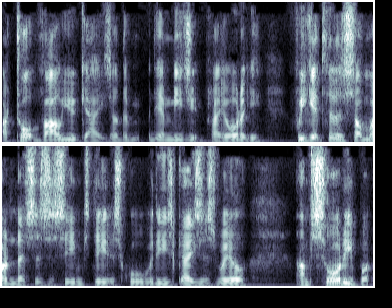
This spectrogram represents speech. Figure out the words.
Our top value guys are the the immediate priority. If we get to the summer and this is the same status quo with these guys as well, I'm sorry, but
